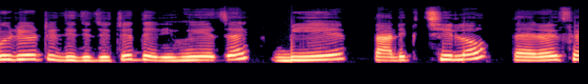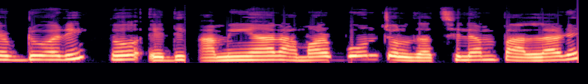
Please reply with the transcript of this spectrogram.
ভিডিওটি দিতে দিতে দেরি হয়ে যায়। বিয়ের তারিখ ছিল তেরোই ফেব্রুয়ারি। তো এদিক আমি আর আমার বোন চলে যাচ্ছিলাম পার্লারে।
